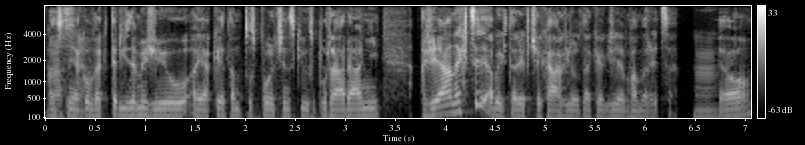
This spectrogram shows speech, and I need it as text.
vlastně jako ve které zemi žiju a jak je tam to společenské uspořádání a že já nechci, abych tady v Čechách žil tak, jak žijem v Americe. Hmm. Jo?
